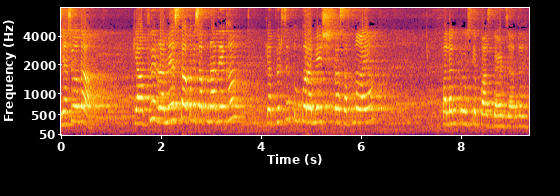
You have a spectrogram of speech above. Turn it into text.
यशोदा क्या फिर रमेश का कोई सपना देखा? क्या फिर से तुमको रमेश का सपना आया? पलंग पे उसके पास बैठ जाता है।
